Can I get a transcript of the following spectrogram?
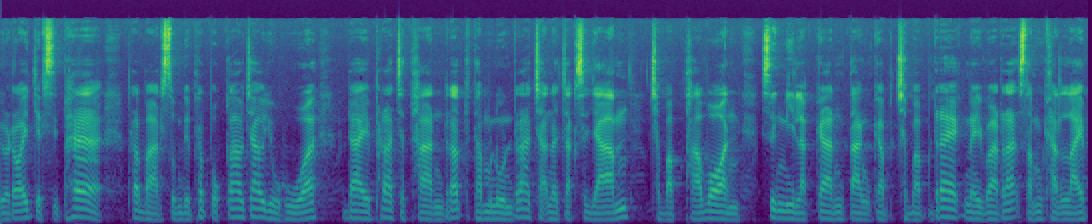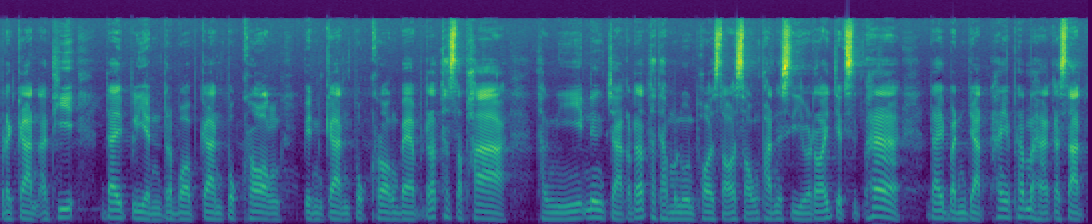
2475 พระบาทสมเด็จพระปกเกล้าเจ้าอยู่หัว ได้พระราชทานรัฐธรรมนูญราชอาณาจักรสยาม ฉบับถาวร ซึ่งมีหลักการต่างกับฉบับแรกในวาระสำคัญหลายประการอาทิ ได้เปลี่ยนระบอบการปกครอง เป็นการปกครองแบบรัฐสภาทั้งนี้เนื่องจากรัฐธรรมนูญพศ 2475 ได้บัญญัติให้พระมหากษัตริย์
